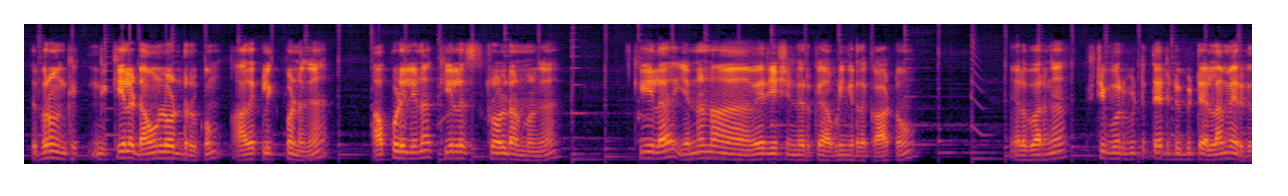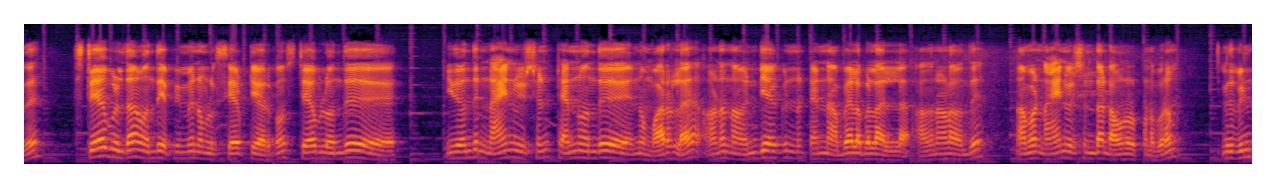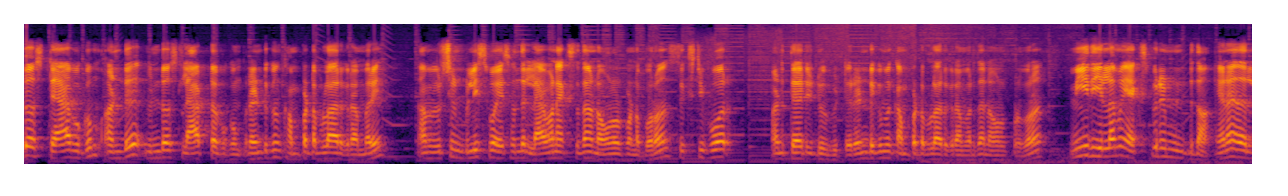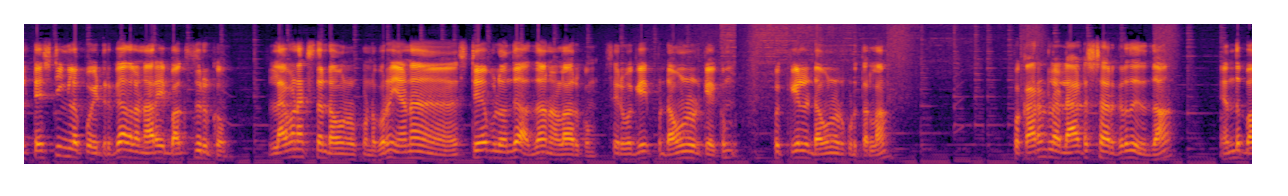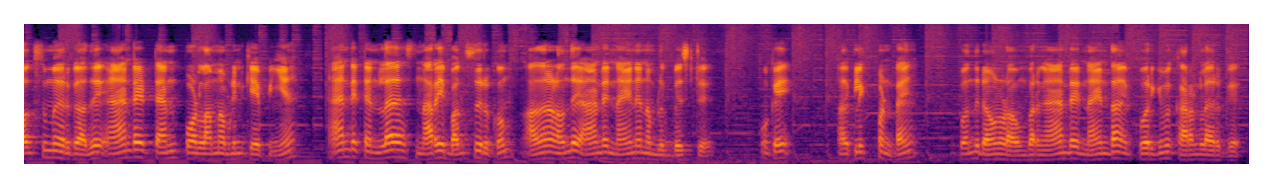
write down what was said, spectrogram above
அதுக்கப்புறம் இங்கே இங்கே கீழே டவுன்லோட் இருக்கும். அதை கிளிக் பண்ணுங்கள் அப்படி இல்லைன்னா கீழே ஸ்க்ரோல் டவுன் பண்ணுங்கள் கீழே என்னென்ன வேரியேஷன் இருக்குது அப்படிங்கிறத காட்டும். இதில் பாருங்கள் sixty four bit thirty two bit எல்லாமே இருக்குது. ஸ்டேபிள் தான் வந்து எப்பயுமே நம்மளுக்கு சேஃப்டியாக இருக்கும். ஸ்டேபிள் வந்து இது வந்து நைன் விஷன் டென் வந்து இன்னும் வரலை. ஆனால் நான் இந்தியாவுக்கு இன்னும் டென் அவைலபிளாக இல்லை. அதனால் வந்து நம்ம நைன் வெர்ஷன் தான் டவுன்லோட் பண்ண போகிறோம் இது விண்டோஸ் டேபுக்கும் அண்டு விண்டோஸ் லேப்டாப்புக்கும் ரெண்டுக்கும் கம்ஃபர்டபுளாக இருக்கிற மாதிரி நம்ம வெர்ஷன் பிலிஸ் வாய்ஸ் வந்து லெவன் எக்ஸ் தான் டவுன்லோட் பண்ண போகிறோம் sixty four and thirty two bit ரெண்டுக்குமே கம்ஃபர்டபுளாக இருக்கிற மாதிரி தான் டவுன்லோட் பண்ண போகிறோம் மீதி எல்லாமே எக்ஸ்பெரிமெண்ட் தான். ஏன்னா அதில் டெஸ்டிங்கில் போயிட்டுருக்கு அதில் நிறைய பக்ஸ் இருக்கும். லெவன் எக்ஸ் தான் டவுன்லோட் பண்ண போகிறோம் ஏன்னா ஸ்டேபிள் வந்து அதுதான் நல்லாயிருக்கும். சரி ஓகே இப்போ டவுன்லோட் கேட்கும். இப்போ கீழே டவுன்லோட் கொடுத்துடலாம். இப்போ கரண்ட்டில் லேட்டஸ்ட்டாக இருக்கிறது இதுதான். எந்த பக்ஸுமே இருக்காது. ஆண்ட்ராய்ட் டென் போடலாமா அப்படின்னு கேட்பீங்க ஆண்ட்ராய்ட் டெனில் நிறைய பக்ஸ் இருக்கும். அதனால் வந்து ஆண்ட்ராய்ட் நைனே நம்மளுக்கு பெஸ்ட்டு ஓகே அதை கிளிக் பண்ணிட்டேன். இப்போ வந்து டவுன்லோட் ஆகும். பாருங்கள் ஆண்ட்ராய்ட் நைன் தான் இப்போ வரைக்குமே கரண்டில் இருக்குது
